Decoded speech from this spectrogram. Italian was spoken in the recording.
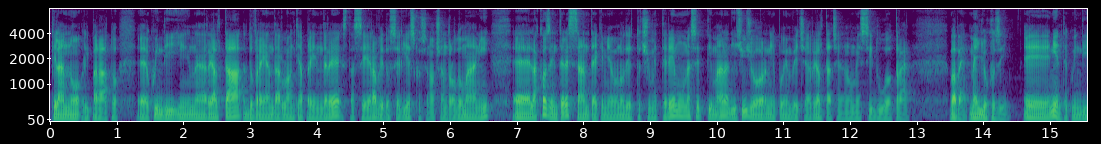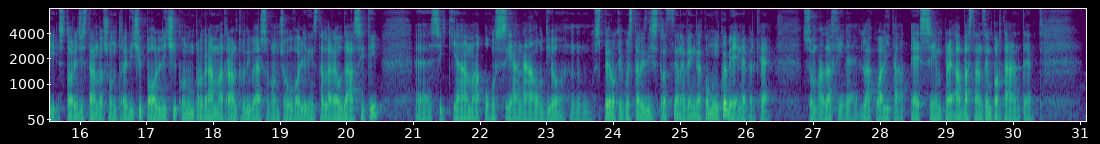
che l'hanno riparato. Eh, quindi in realtà dovrei andarlo anche a prendere stasera, vedo se riesco, se no ci andrò domani. Eh, la cosa interessante è che mi avevano detto ci metteremo una settimana, dieci giorni e poi invece in realtà ce ne hanno messi due o tre. Vabbè, meglio così. E niente, quindi sto registrando su un 13 pollici con un programma tra l'altro diverso, non avevo voglia di installare Audacity. Eh, si chiama Ocean Audio. Mm, spero che questa registrazione venga comunque bene perché insomma alla fine la qualità è sempre abbastanza importante.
